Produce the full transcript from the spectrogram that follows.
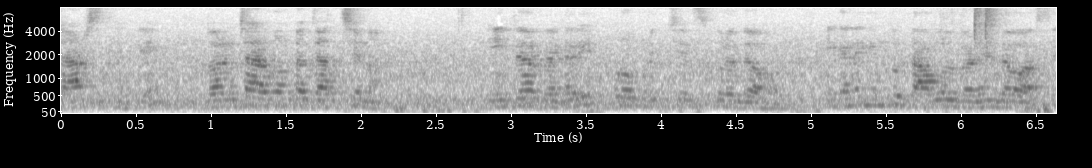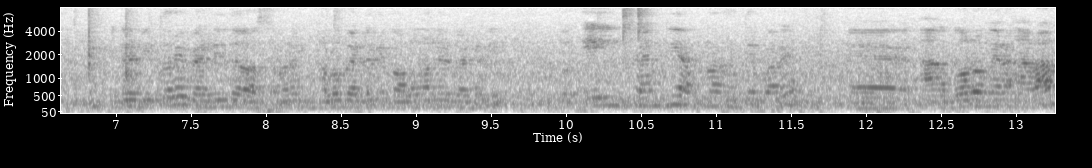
চার্জ থাকে, ধরেন চার ঘণ্টা যাচ্ছে না এইটার ব্যাটারি পুরোপুরি চেঞ্জ করে দেওয়া হবে। এখানে কিন্তু ডাবল ব্যাটারি দেওয়া আছে। এটার ভিতরে ব্যাটারি দেওয়া আছে। অনেক ভালো ব্যাটারি ভালো মানের ব্যাটারি এই ফ্যানটি আপনার হতে পারে গরমের আরাম।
